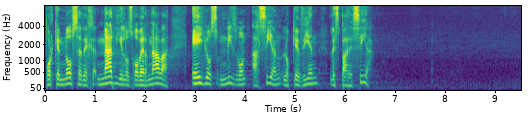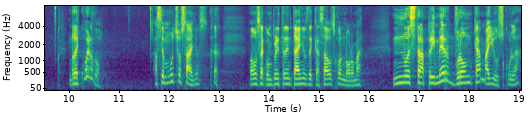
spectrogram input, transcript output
porque no se deja, nadie los gobernaba. Ellos mismos hacían lo que bien les parecía. Recuerdo, hace muchos años, Vamos a cumplir 30 años de casados con Norma. Nuestra primer bronca mayúscula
